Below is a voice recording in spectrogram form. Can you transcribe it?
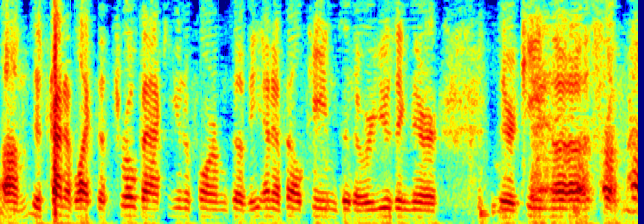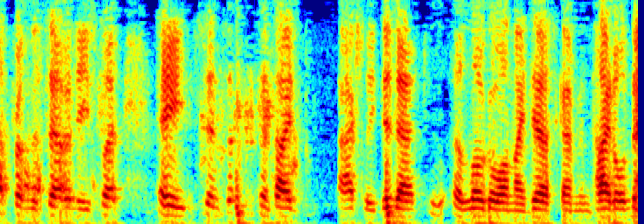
Um, it's kind of like the throwback uniforms of the NFL teams that were using their their team uh, from from the 70s. But hey, since since I actually did that logo on my desk, I'm entitled to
